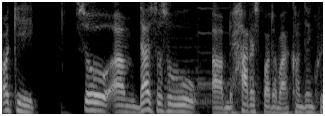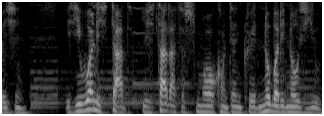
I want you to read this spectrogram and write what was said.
Okay, so um, that's also um, the hardest part about content creation. You see, when you start, you start as a small content creator. Nobody knows you.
